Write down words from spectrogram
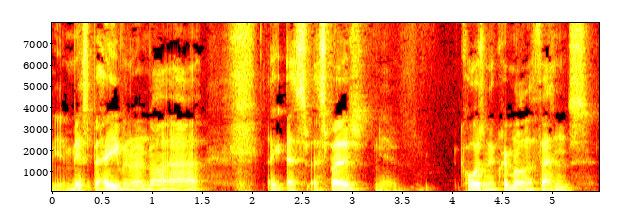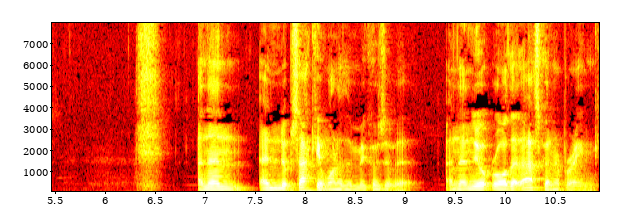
misbehaving on a night out. I, suppose you know, causing a criminal offence, and then end up sacking one of them because of it, and then the uproar that that's going to bring.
